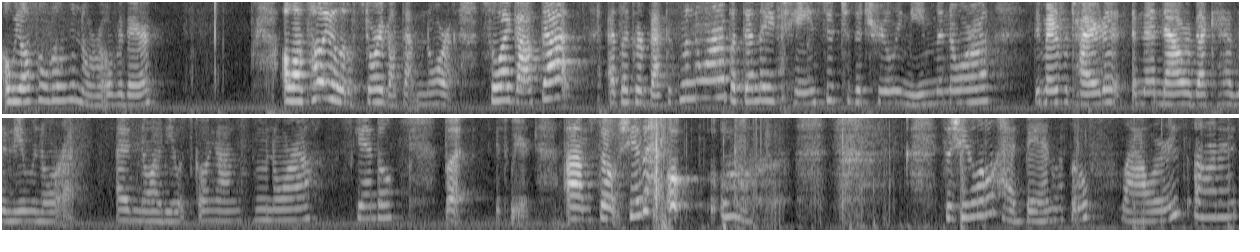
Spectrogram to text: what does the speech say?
oh, we also have a little menorah over there. Oh, I'll tell you a little story about that menorah. So I got that as like Rebecca's menorah, but then they changed it to the Truly Me menorah. They might have retired it, and then now Rebecca has a new menorah. I have no idea what's going on with the menorah scandal, but it's weird. Um, so she has a oh, oh. so she's a little headband with little flowers on it.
